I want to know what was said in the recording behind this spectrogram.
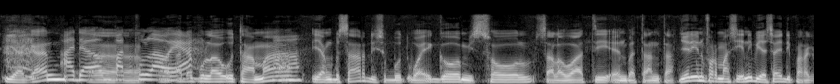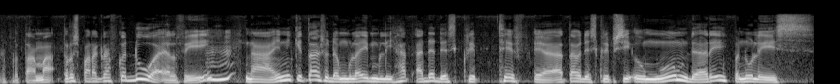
ya kan? Ada Uh, empat pulau ya? Ada pulau utama Uh-uh. yang besar disebut Waigo, Misol, Salawati, and Batanta. Jadi informasi ini biasanya di paragraf pertama. Terus paragraf kedua, Elvi. Mhm. Nah, ini kita sudah mulai melihat ada deskriptif ya atau deskripsi umum dari penulis.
